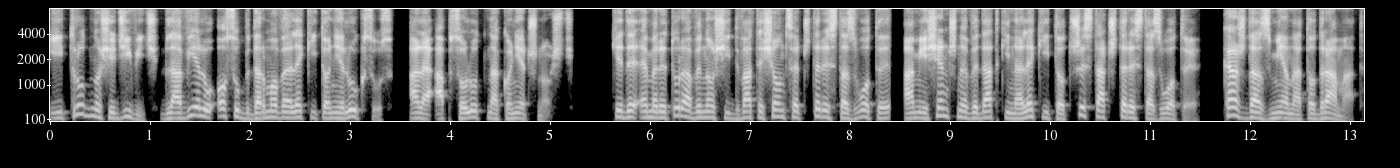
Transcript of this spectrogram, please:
I trudno się dziwić, dla wielu osób darmowe leki to nie luksus, ale absolutna konieczność. Kiedy emerytura wynosi 2400 zł, a miesięczne wydatki na leki to 300-400 zł, każda zmiana to dramat.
